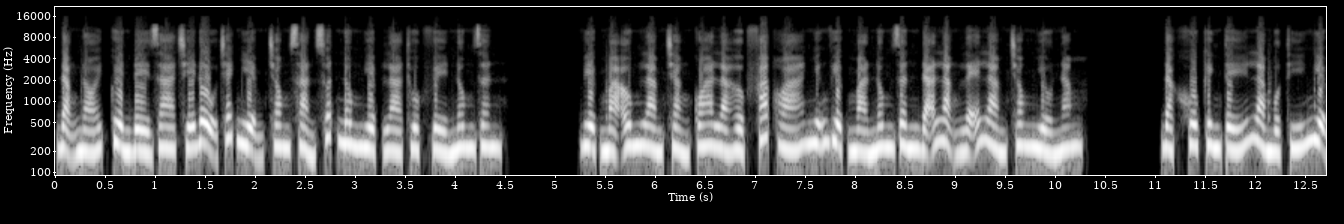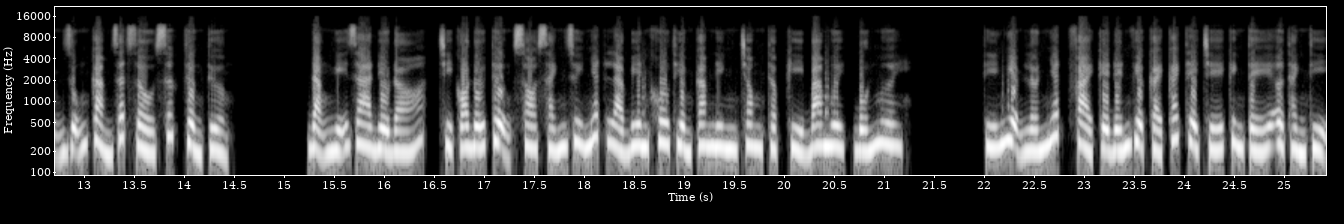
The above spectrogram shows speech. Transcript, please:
Đặng nói quyền đề ra chế độ trách nhiệm trong sản xuất nông nghiệp là thuộc về nông dân. Việc mà ông làm chẳng qua là hợp pháp hóa những việc mà nông dân đã lặng lẽ làm trong nhiều năm. Đặc khu kinh tế là một thí nghiệm dũng cảm rất giàu sức tưởng tượng. Đặng nghĩ ra điều đó, chỉ có đối tượng so sánh duy nhất là biên khu thiềm cam ninh trong thập kỷ 30, 40. Thí nghiệm lớn nhất phải kể đến việc cải cách thể chế kinh tế ở thành thị,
